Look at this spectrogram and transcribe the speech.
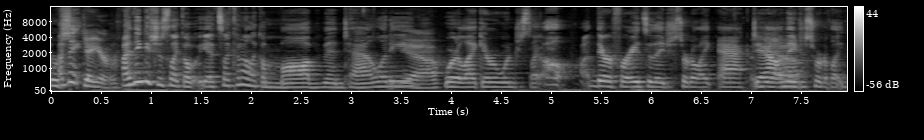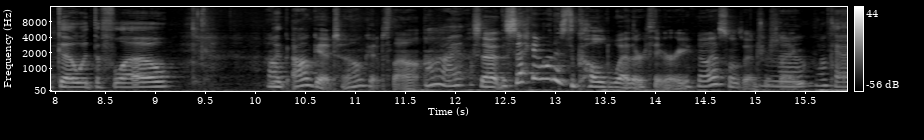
we're I think, scared. I think it's just like a it's like kind of like a mob mentality. Yeah. Where like everyone's just like, oh, they're afraid, so they just sort of like act out and they just sort of like go with the flow. I'll, I'll get to, I'll get to that. All right. So the second one is the cold weather theory. Now this one's interesting. Okay.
